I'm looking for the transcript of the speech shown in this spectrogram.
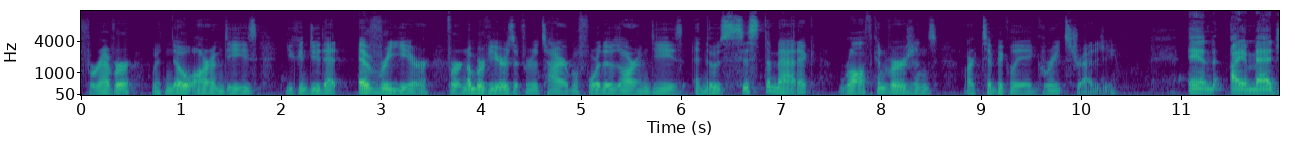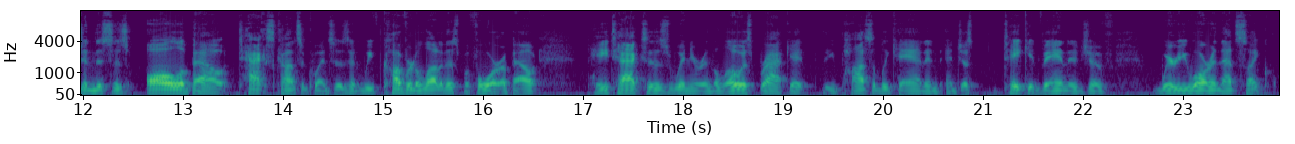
forever with no RMDs. You can do that every year for a number of years if you retire before those RMDs. And those systematic Roth conversions are typically a great strategy. And I imagine this is all about tax consequences. And we've covered a lot of this before about pay taxes when you're in the lowest bracket that you possibly can and, and just take advantage of where you are in that cycle.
